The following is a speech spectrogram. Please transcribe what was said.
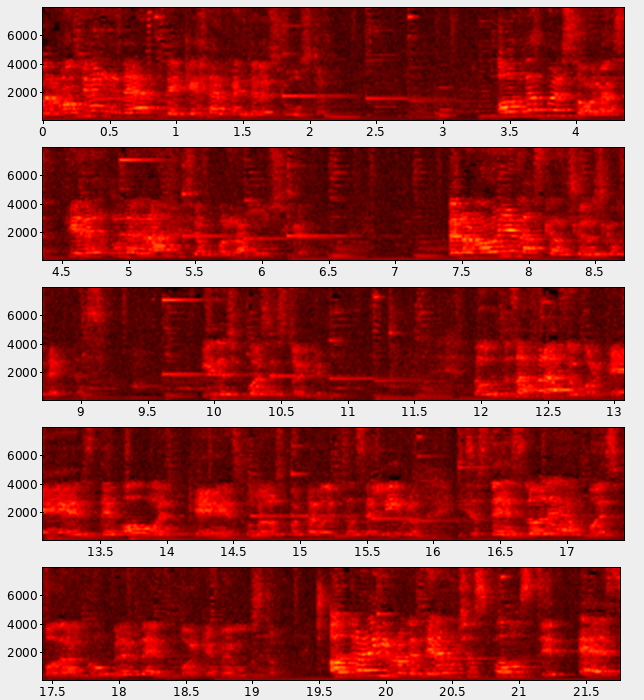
pero no tienen idea de qué realmente les gusta. Otras personas tienen una gran afición por la música, pero no oyen las canciones correctas. Y después estoy yo. Me gusta esa frase porque es de Owen, que es uno de los protagonistas del libro, y si ustedes lo leen, pues podrán comprender por qué me gustó. Otro libro que tiene muchos post-it es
